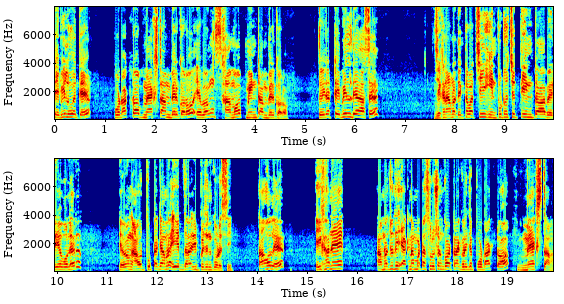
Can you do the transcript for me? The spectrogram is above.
টেবিল হইতে প্রোডাক্ট অফ ম্যাক্স টার্ম বের করো এবং সাম অফ মিন টার্ম বের করো। তো এটা টেবিল দেয়া আছে। যেখানে আমরা দেখতে পাচ্ছি ইনপুট হচ্ছে তিনটা ভেরিয়েবলের এবং আউটপুটটাকে আমরা এফ দ্বারা রিপ্রেজেন্ট করেছি। তাহলে এইখানে আমরা যদি এক নাম্বারটা সলিউশন করার ট্রাই করি যে product of max term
